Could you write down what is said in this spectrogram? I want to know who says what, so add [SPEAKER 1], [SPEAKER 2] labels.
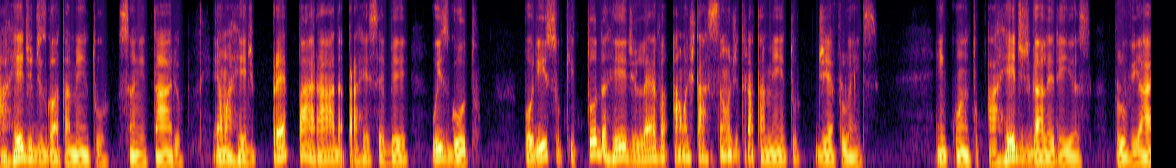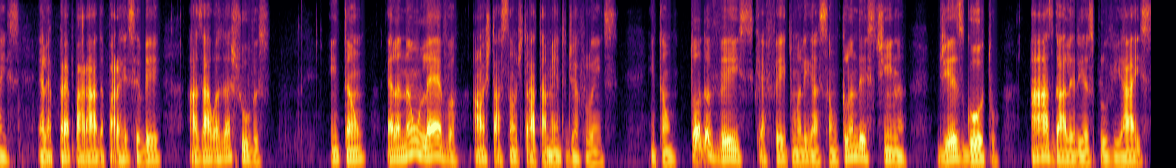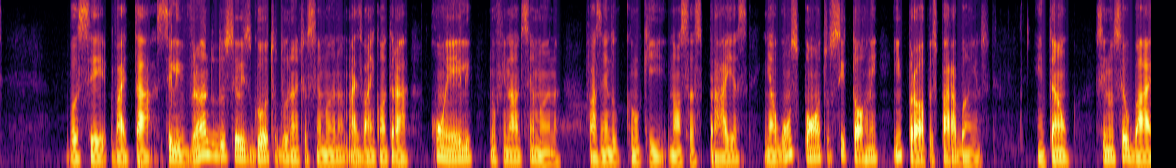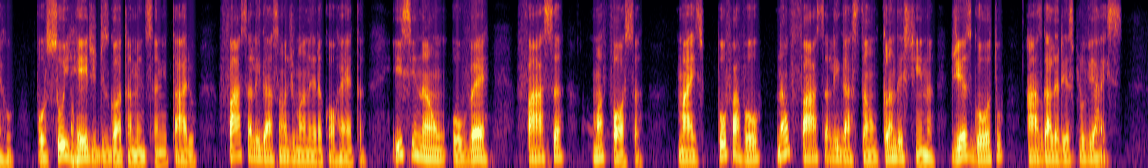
[SPEAKER 1] A rede de esgotamento sanitário é uma rede preparada para receber o esgoto. Por isso que toda rede leva a uma estação de tratamento de efluentes. Enquanto a rede de galerias pluviais, ela é preparada para receber as águas das chuvas. Então, ela não leva a uma estação de tratamento de efluentes. Então, toda vez que é feita uma ligação clandestina de esgoto às galerias pluviais, você vai estar tá se livrando do seu esgoto durante a semana, mas vai encontrar com ele no final de semana, fazendo com que nossas praias, em alguns pontos, se tornem impróprios para banhos. Então, se no seu bairro possui rede de esgotamento sanitário, faça a ligação de maneira correta. E se não houver, faça uma fossa. Mas, por favor, não faça ligação clandestina de esgoto às galerias pluviais.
